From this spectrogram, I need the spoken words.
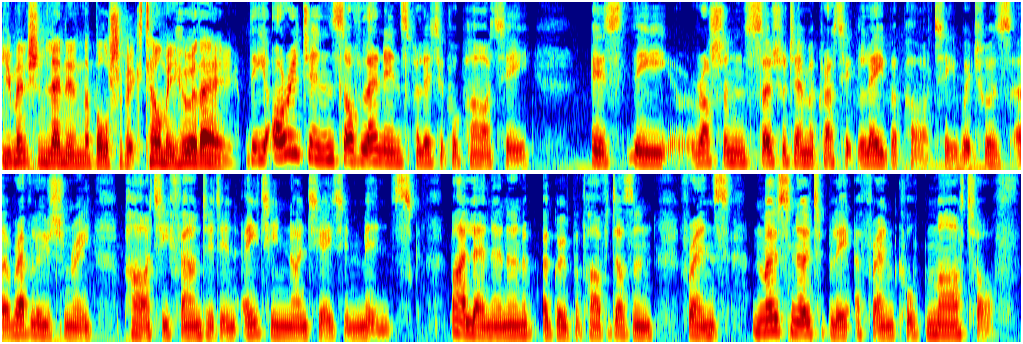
You mentioned Lenin and the Bolsheviks. Tell me, who are they? The origins of Lenin's political party is the Russian Social Democratic Labour Party, which was a revolutionary party founded in 1898 in Minsk by Lenin and a, a group of half a dozen friends, most notably a friend called Martov.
